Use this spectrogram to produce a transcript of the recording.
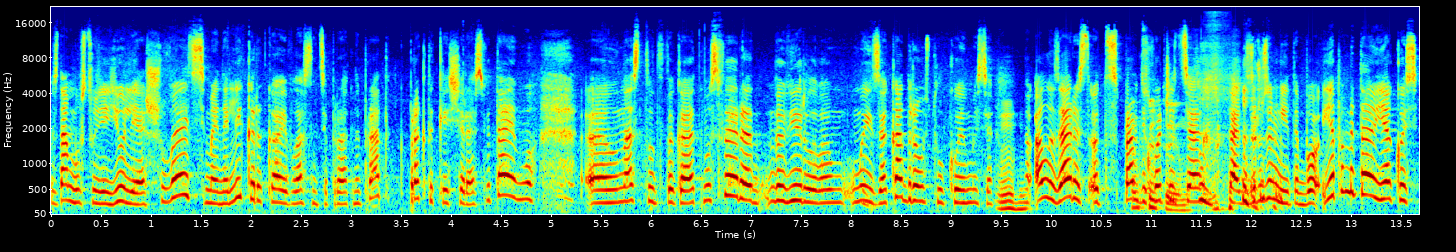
З нами в студії Юлія Шувець, сімейна лікарка і власниця приватної прак- практики. Ще раз вітаємо. Е, У нас тут така атмосфера довірлива. Ми і за кадром спілкуємося. Ну, Але зараз, от справді хочеться так зрозуміти. Бо я пам'ятаю якось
